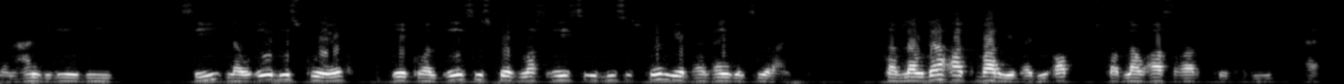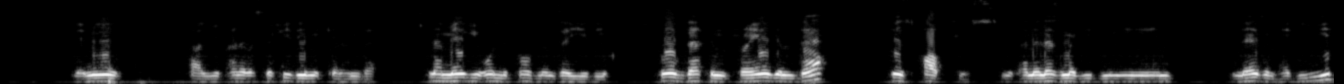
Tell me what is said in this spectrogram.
يعني عندي ABC لو AB square equal AC square plus AC BC square يبقى ال angle C right طب لو ده أكبر يبقى دي obtuse طب لو أصغر يبقى دي acute جميل. طيب أنا بستفيد إيه من الكلام ده؟ لما يجي يقول لي problem زي دي prove that in triangle ده is obtuse يبقى أنا لازم أجيب مين؟ لازم أجيب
